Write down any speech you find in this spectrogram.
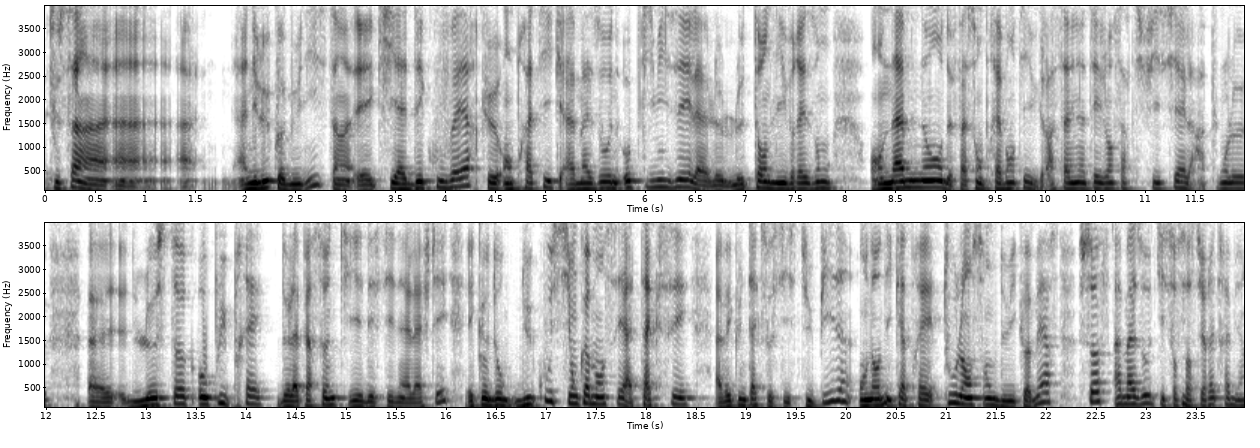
tout ça à, un élu communiste hein, et qui a découvert que en pratique Amazon optimisait le, temps de livraison en amenant de façon préventive, grâce à une intelligence artificielle, rappelons-le, euh, le stock au plus près de la personne qui est destinée à l'acheter, et que donc du coup, si on commençait à taxer avec une taxe aussi stupide, on handicaperait tout l'ensemble du e-commerce, sauf Amazon qui s'en sortirait très bien.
